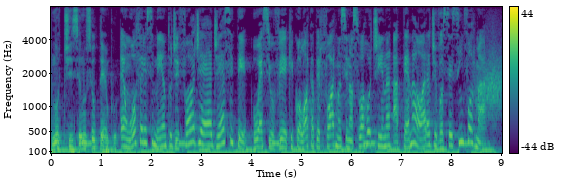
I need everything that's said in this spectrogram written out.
Notícia no seu tempo. É um oferecimento de Ford Edge ST, o SUV que coloca performance na sua rotina até na hora hora de você se informar.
